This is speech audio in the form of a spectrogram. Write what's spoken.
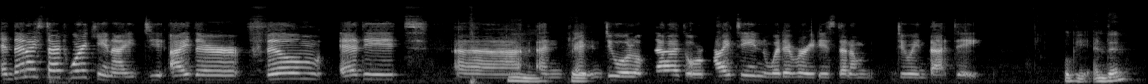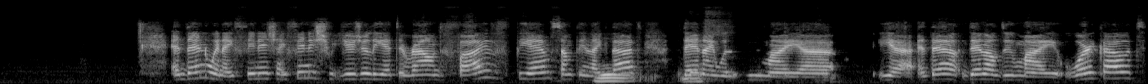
And then I start working. I do either film, edit, uh, mm, and, and, do all of that, or writing, whatever it is that I'm doing that day. Okay, and then? And then when I finish, I finish usually at around 5 p.m., something like Whoa, that. Then yes. I will do my. Uh, yeah, and then then I'll do my workout.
